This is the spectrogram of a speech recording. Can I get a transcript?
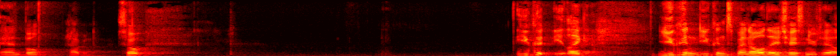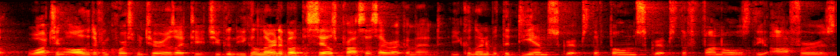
And boom, happened. So you could, like, you can you can spend all day chasing your tail, watching all the different course materials I teach. You can you can learn about the sales process I recommend. You can learn about the DM scripts, the phone scripts, the funnels, the offers,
